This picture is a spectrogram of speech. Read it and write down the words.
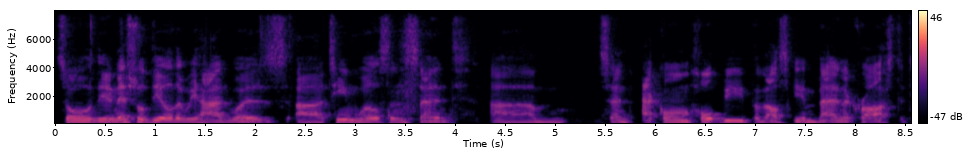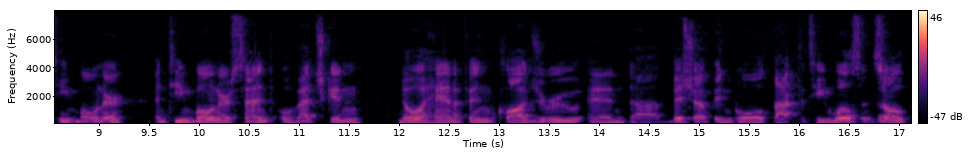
So the initial deal that we had was uh, Team Wilson sent um, sent Ekholm, Holtby, Pavelski, and Benn across to Team Boner, and Team Boner sent Ovechkin, Noah Hanifin, Claude Giroux, and uh, Bishop in goal back to Team Wilson. So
